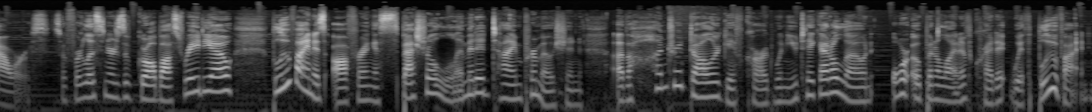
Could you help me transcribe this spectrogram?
hours. So for listeners of Girlboss Radio, Bluevine is offering a special limited time promotion of a $100 gift card when you take out a loan or open a line of credit with Bluevine.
